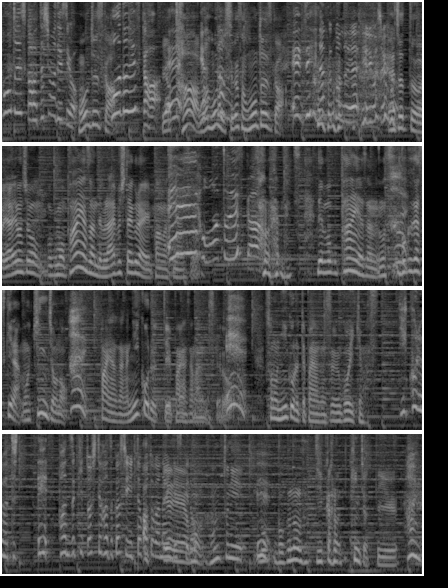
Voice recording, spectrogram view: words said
本当ですか？私もですよ。本当ですか？本当ですか？やったー、まあ、本当菅さん本当ですか？えぜひなんか今度や やりましょういやちょっとやりましょう。僕もパン屋さんでもライブしたいぐらいパンが好きなんですよ、えー、本当ですか？そうなんです。で僕パン屋さんもう、はい、僕が好きなもう近所のパン屋さんがニコルっていうパン屋さんがあるんですけど、えー、そのニコルってパン屋さんすごい行きます。ニコル私えパン好きとして恥ずかしい行ったことがないんですけど。もう本当に、えー、僕の実家の近所っていう、はい、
